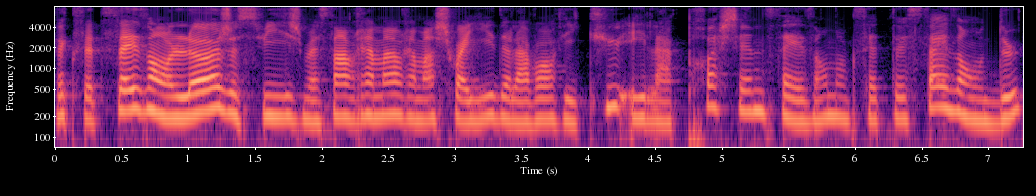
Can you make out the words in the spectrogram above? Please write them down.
Fait que cette saison-là, je suis, je me sens vraiment, vraiment choyée de l'avoir vécue. Et la prochaine saison, donc cette saison 2,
